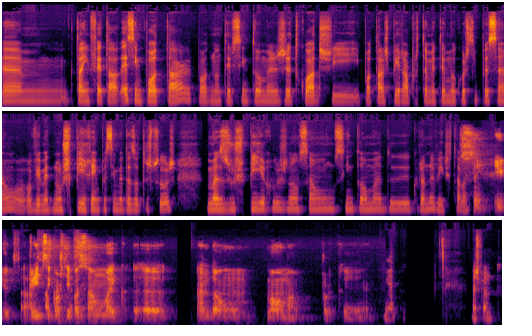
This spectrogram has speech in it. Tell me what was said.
hum, que está infectado. É assim, pode estar, pode não ter sintomas adequados e pode estar a espirrar porque também tem uma constipação. Obviamente não espirrem para cima das outras pessoas, mas os espirros não são um sintoma de coronavírus, está bem? sim, e Só- gritos só e constipação meio que eh, andam mão a mão, porque Mas pronto,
